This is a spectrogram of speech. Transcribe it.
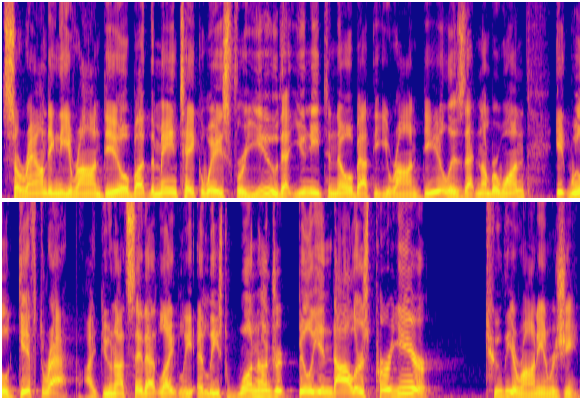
surrounding the Iran deal. But the main takeaways for you that you need to know about the Iran deal is that number one, it will gift wrap, I do not say that lightly, at least $100 billion per year to the Iranian regime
